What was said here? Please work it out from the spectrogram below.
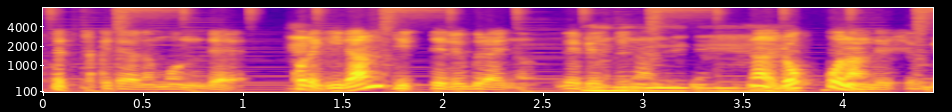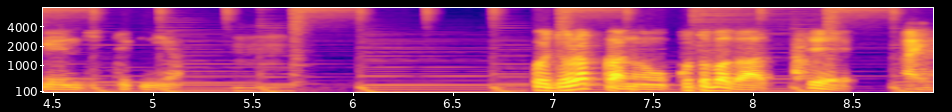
取ってつけたようなもんで、これいらんって言ってるぐらいのレベルなんですうんね。なので6個なんですよ、現実的には。これドラッカーの言葉があって、はい。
